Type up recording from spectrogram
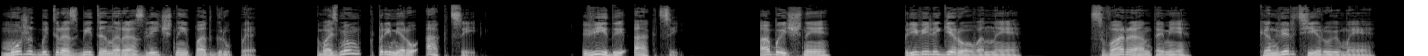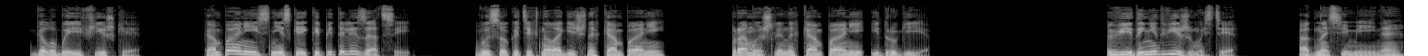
может быть разбита на различные подгруппы. Возьмем, к примеру, акции. Виды акций. Обычные, привилегированные, с варантами, конвертируемые, голубые фишки, компании с низкой капитализацией, высокотехнологичных компаний, промышленных компаний и другие. Виды недвижимости. Односемейная,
